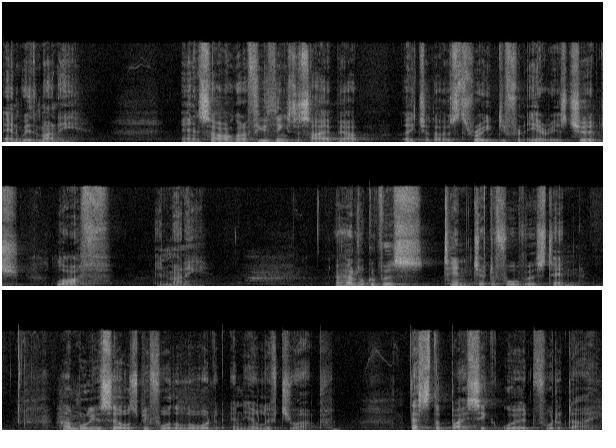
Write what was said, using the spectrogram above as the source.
and with money. And so I've got a few things to say about each of those three different areas church, life, and money. Now, have a look at verse 10, chapter 4, verse 10. Humble yourselves before the Lord, and he'll lift you up. That's the basic word for today.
